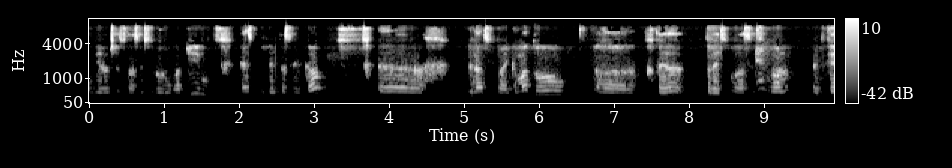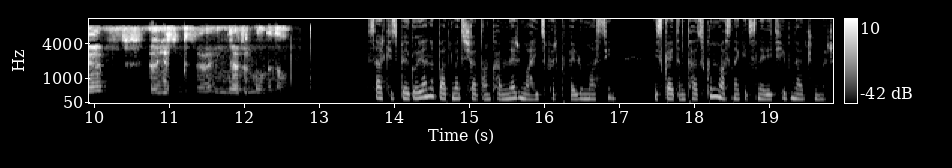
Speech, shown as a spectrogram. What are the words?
ընկերոջս ասեցի, որ ուղղակի հենց բիլետս եկա։ Գնացի բայկոմատ ու տվեցի ու ասեցի, որ պետք է ես ինքս իմ ներդրումը ունենամ։ Սարգիս Բեգոյանը պատմեց շատ անգամներ մահից փրկվելու մասին, իսկ այդ ընթացքում մասնակիցների թիվն աճում էր։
